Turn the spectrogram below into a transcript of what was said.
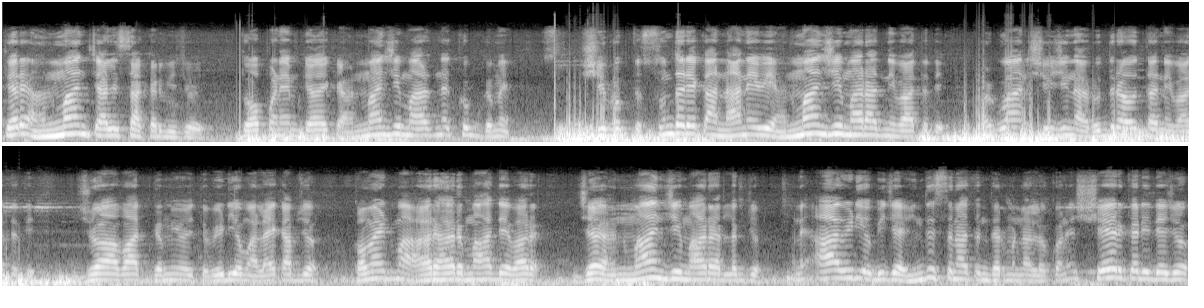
ત્યારે હનુમાન ચાલીસા કરવી જોઈએ. તો પણ એમ કહેવાય કે હનુમાનજી મહારાજને ખૂબ ગમે. શિવભક્ત સુંદર એક આ નાની એવી હનુમાનજી મહારાજની વાત હતી. ભગવાન શિવજીના રુદ્ર અવતારની વાત હતી. જો આ વાત ગમી હોય તો વિડીયોમાં લાઈક આપજો. કોમેન્ટમાં હર હર મહાદેવ, હર જય હનુમાનજી મહારાજ લખજો. અને આ વીડિયો બીજા હિન્દુ સનાતન ધર્મના લોકોને શેર કરી દેજો.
